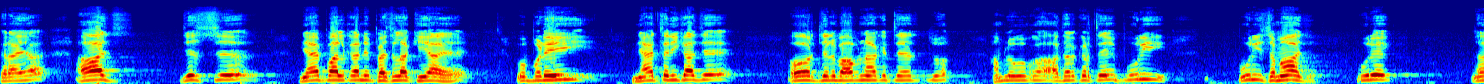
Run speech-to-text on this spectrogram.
कराया। आज जिस न्यायपालिका ने फैसला किया है वो बड़े ही न्याय तरीका से और जनभावना के तहत जो हम लोगों का आदर करते हैं। पूरी पूरी समाज पूरे अ,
